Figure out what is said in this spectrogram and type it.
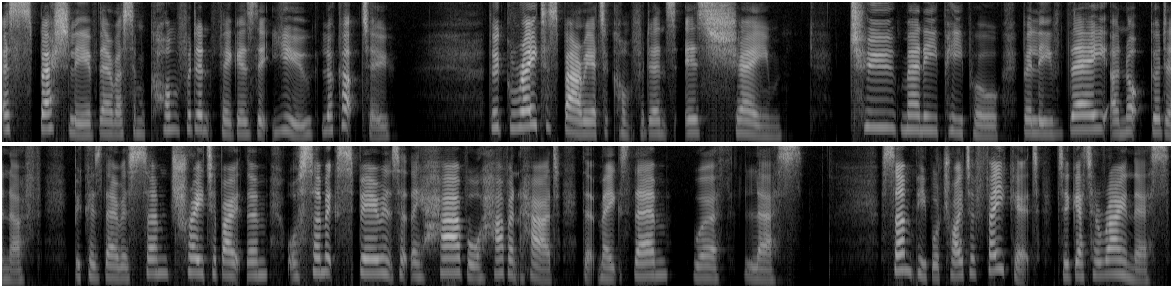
especially if there are some confident figures that you look up to. The greatest barrier to confidence is shame. Too many people believe they are not good enough because there is some trait about them or some experience that they have or haven't had that makes them worth less. Some people try to fake it to get around this,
